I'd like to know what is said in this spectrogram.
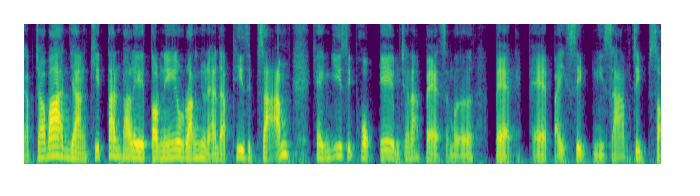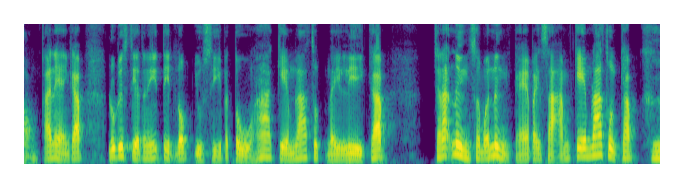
ครับ เจ้าบ้านอย่างคิตตันพาเลตตอนนี้รั้งอยู่ในอันดับที่ 13 แข่ง 26 เกม ชนะ 8 เสมอ 8 แพ้ไป 10 มี 32 คะแนนครับ ลูกที่เสียตัวนี้ติดลบอยู่ 4 ประตู 5 เกมล่าสุดในลีกครับ ชนะ 1 เสมอ 1 แพ้ไป 3 เกมล่าสุดครับ คือ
